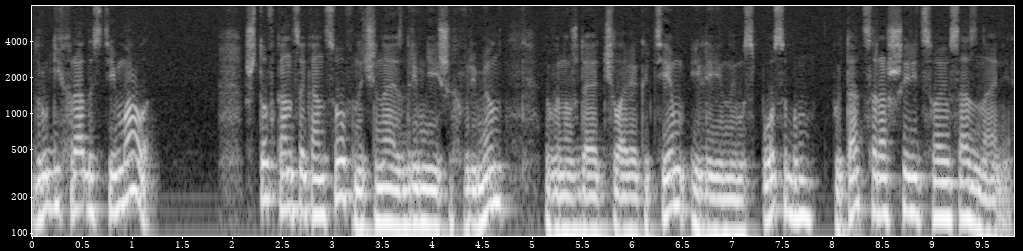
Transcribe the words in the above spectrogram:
Других радостей мало. Что, в конце концов, начиная с древнейших времен, вынуждает человека тем или иным способом пытаться расширить свое сознание,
